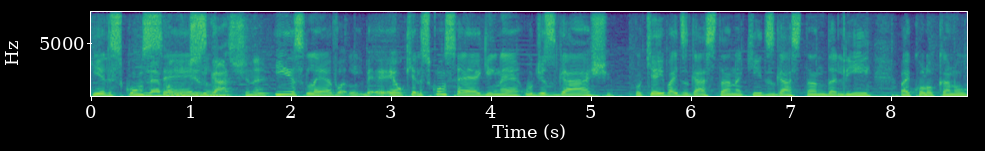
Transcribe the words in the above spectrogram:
e eles conseguem. Leva um desgaste, né? Isso, leva. É o que eles conseguem, né? O desgaste. Porque aí vai desgastando aqui, desgastando dali, vai colocando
